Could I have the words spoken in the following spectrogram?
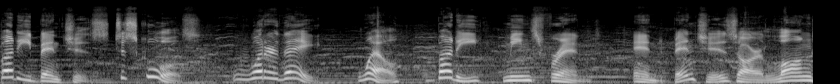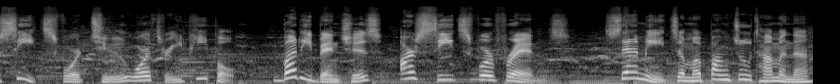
buddy benches to schools. What are they? Well, buddy means friend, and benches are long seats for two or three people. Buddy benches are seats for friends. Sammie 怎么帮助他们呢？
